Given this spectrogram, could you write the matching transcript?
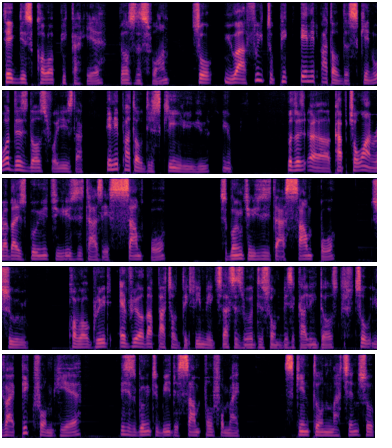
take this color picker here, just this one. So you are free to pick any part of the skin. What this does for you is that any part of the skin you use, you, but the uh, Capture One rather is going to use it as a sample. It's going to use it as a sample to color grade every other part of the image. That is what this one basically does. So if I pick from here, this is going to be the sample for my skin tone matching. So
